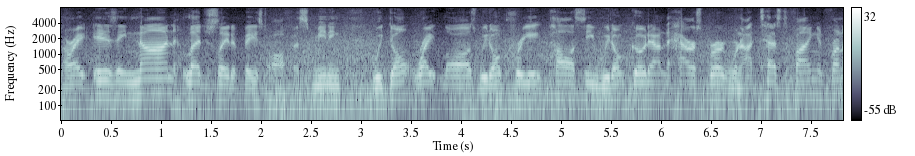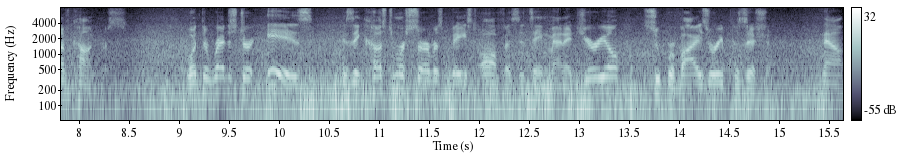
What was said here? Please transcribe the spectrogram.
All right, it is a non-legislative based office, meaning we don't write laws, we don't create policy, we don't go down to Harrisburg, we're not testifying in front of Congress. What the Register is, is a customer service based office. It's a managerial supervisory position. Now,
